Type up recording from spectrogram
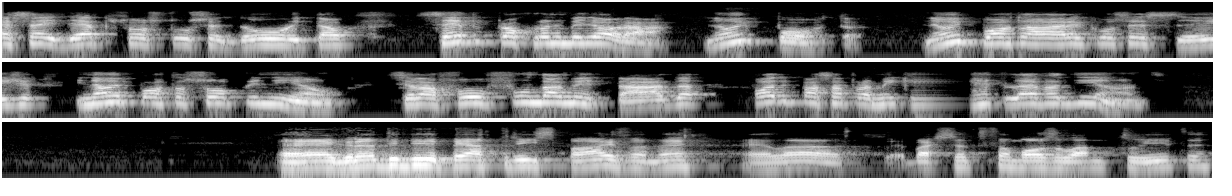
essa ideia para o seu torcedor e tal, sempre procurando melhorar. Não importa. Não importa a área que você seja e não importa a sua opinião. Se ela for fundamentada, pode passar para mim que a gente leva adiante. É, grande Beatriz Paiva, né? Ela é bastante famosa lá no Twitter.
